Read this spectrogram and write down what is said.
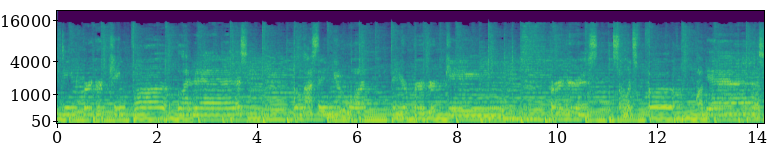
Number 15 Burger King lettuce. The last thing you want in your Burger King burger is someone's foot on gas.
